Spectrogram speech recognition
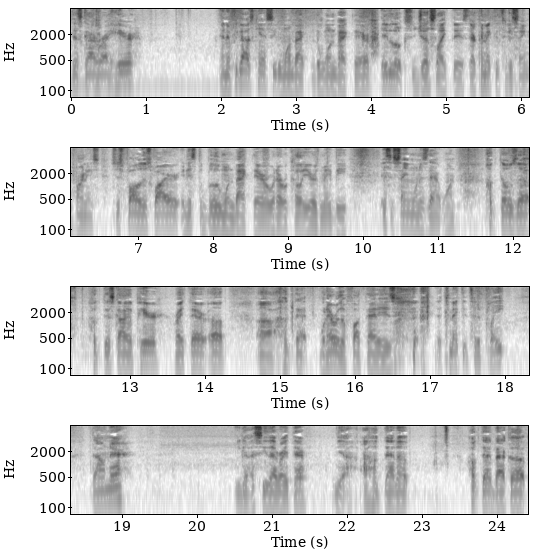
this guy right here. And if you guys can't see the one back, the one back there, it looks just like this. They're connected to the same harness. Just follow this wire, and it's the blue one back there, or whatever color yours may be. It's the same one as that one. Hook those up. Hook this guy up here, right there, up. Uh, hook that, whatever the fuck that is, connected to the plate down there. You guys see that right there? Yeah, I hooked that up. Hook that back up.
